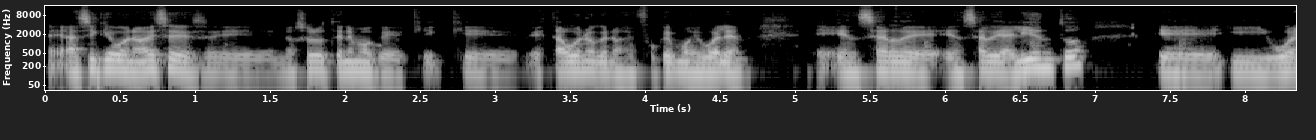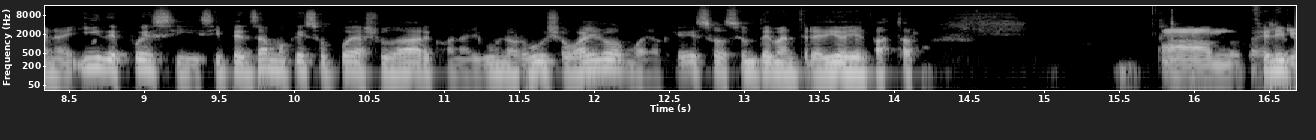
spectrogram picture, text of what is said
eh, así que, bueno, a veces eh, nosotros tenemos que, que, está bueno que nos enfoquemos igual en, en, ser, de, en ser de aliento. y bueno, y después si, si, pensamos que eso puede ayudar con algún orgullo o algo, bueno, que eso sea un tema entre Dios y el pastor. Felipe.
